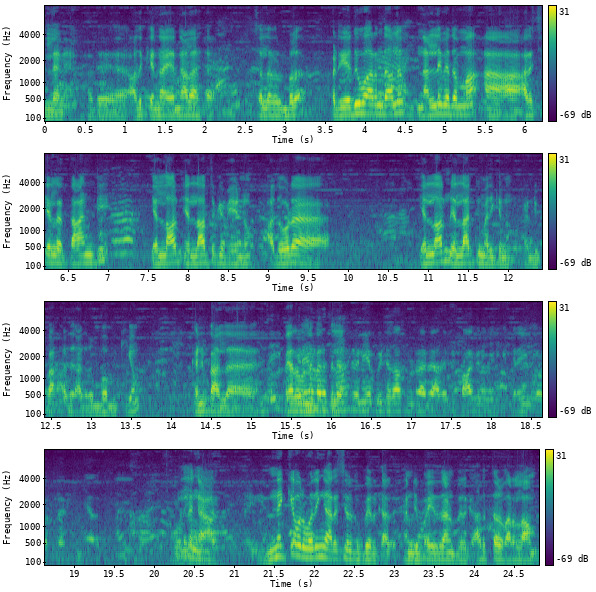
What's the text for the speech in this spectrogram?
இல்லைண்ணே அது அதுக்கு என்ன என்னால் சொல்ல விரும்பலை. பட் எதுவாக இருந்தாலும் நல்ல விதமாக அரசியலை தாண்டி எல்லாரும் எல்லாத்துக்கும் வேணும். அதோட எல்லாரும் எல்லாத்தையும் மதிக்கணும். கண்டிப்பாக அது அது ரொம்ப முக்கியம். கண்டிப்பாக அதில் வேற ஒன்றும் கருத்தில் வெளியே போயிட்டதா சொல்றாரு. அதை எப்படி பாக்குறீங்க? நீங்க திரையுலகத்துல இருக்கீங்க. அதை பத்தி இல்லைங்க. இன்னைக்கு அவர் ஒதுங்கி அரசியலுக்கு போயிருக்காரு. கண்டிப்பாக இதுதான் போயிருக்கு. அடுத்தவர் வரலாம்.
